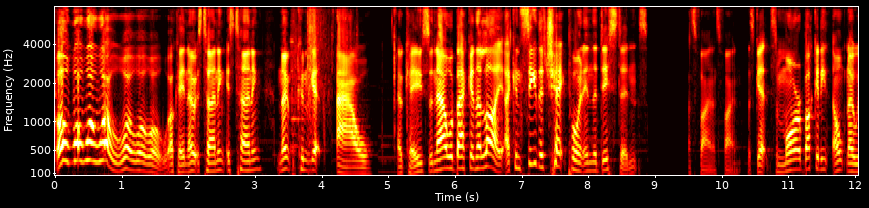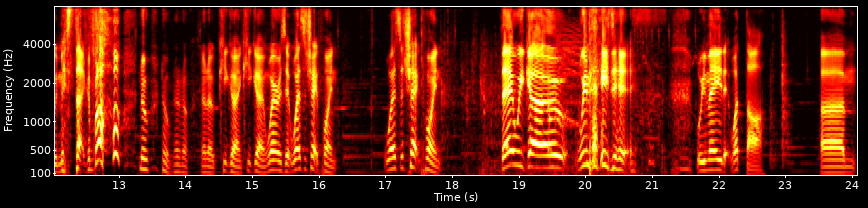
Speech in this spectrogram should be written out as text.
Oh, whoa, whoa, whoa, whoa, whoa, whoa. Okay, no, it's turning. It's turning. Nope, couldn't get... Ow. Okay, so now we're back in the light. I can see the checkpoint in the distance. That's fine, that's fine. Let's get some more buckety... Oh, no, we missed that. no, no, no, no, no, no. Keep going, keep going. Where is it? Where's the checkpoint? Where's the checkpoint? There we go. We made it. we made it. What the? Um...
